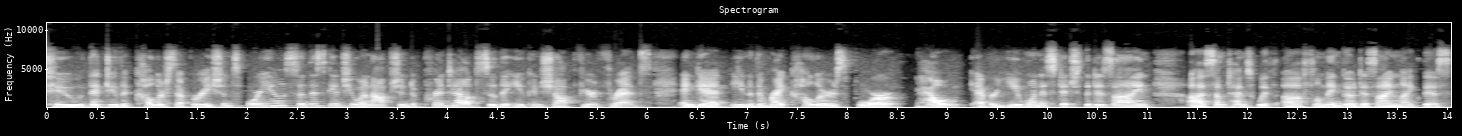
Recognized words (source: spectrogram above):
to that do the color separations for you. So this gives you an option to print out so that you can shop for your threads and get you know the right colors for however you want to stitch the design. Uh, sometimes with a flamingo design like this,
